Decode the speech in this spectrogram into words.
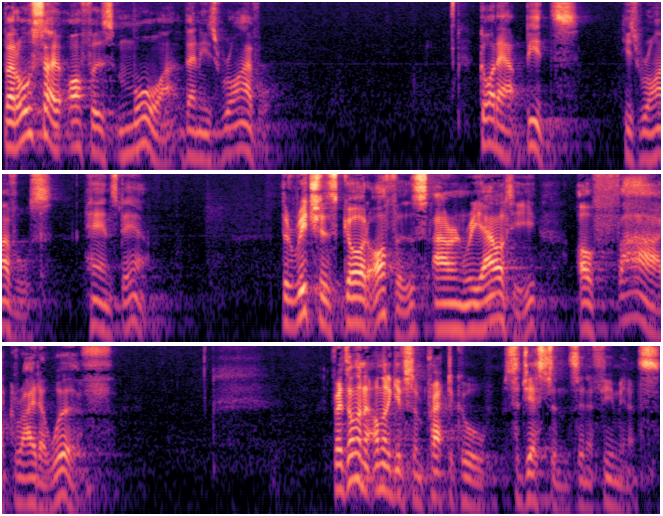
but also offers more than his rival. God outbids his rivals hands down. The riches God offers are in reality of far greater worth. Friends, I'm going to, give some practical suggestions in a few minutes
